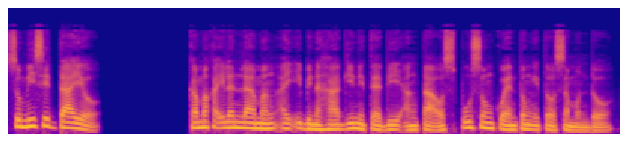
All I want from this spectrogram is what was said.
Sumisid tayo, Kamakailan lamang ay ibinahagi ni Teddy ang taos-pusong kwentong ito sa mundo,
